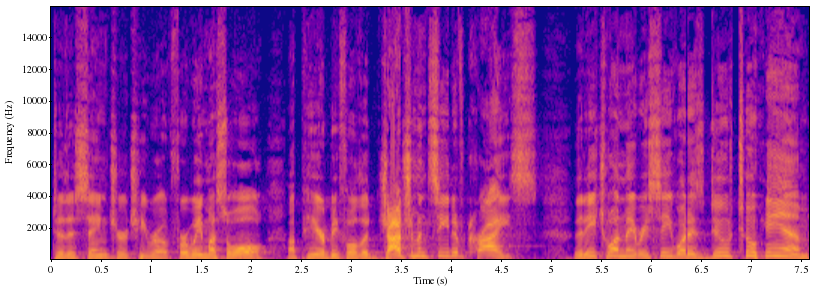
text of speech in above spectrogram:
To the same church he wrote, For we must all appear before the judgment seat of Christ, that each one may receive what is due to him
